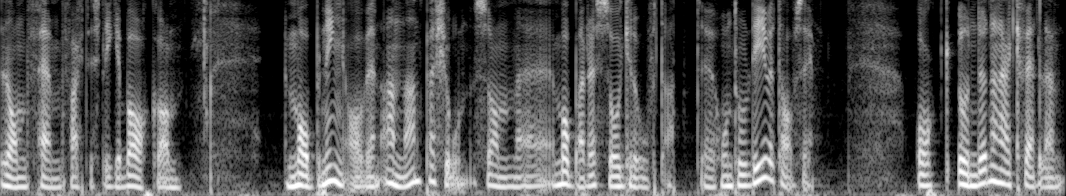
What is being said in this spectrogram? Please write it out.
de fem faktiskt ligger bakom mobbning av en annan person som eh, mobbades så grovt att eh, hon tog livet av sig. Och under den här kvällen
